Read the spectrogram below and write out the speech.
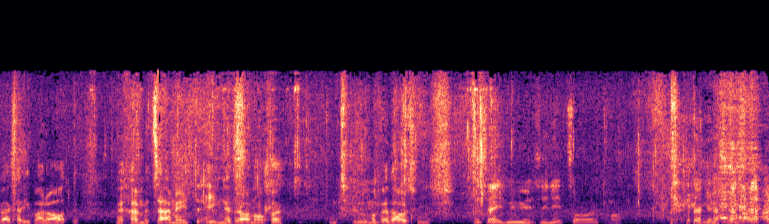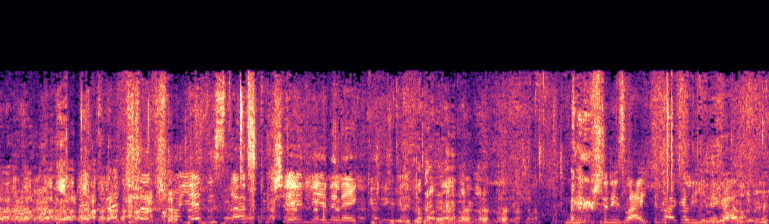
Leiterwege parat. Wir kommen 10 Meter hinten dran hoch und räumen gerade alles auf. Das heißt, wir müssen nicht Sorge haben. Jetzt du jedes Töpfergeschirr in eine Ecke. Nimmst du dein Leiterwege rein, gell?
